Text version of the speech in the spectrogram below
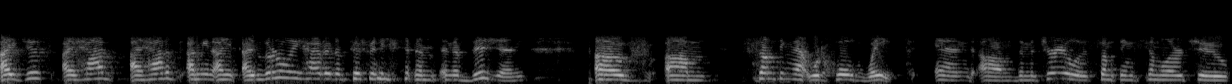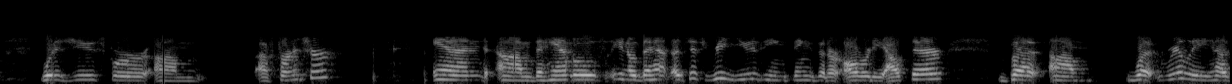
I just I had I had a, I mean I I literally had an epiphany and a, and a vision of um, something that would hold weight, and um, the material is something similar to what is used for um, uh, furniture, and um, the handles, you know, the uh, just reusing things that are already out there, but um, what really has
